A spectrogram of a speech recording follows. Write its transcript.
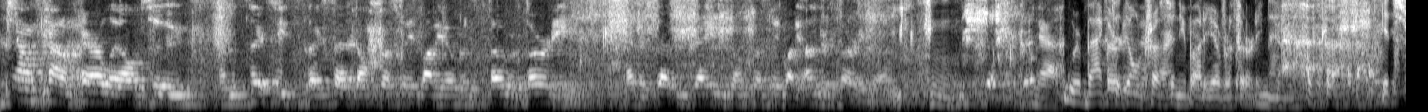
Sounds kind of parallel to, in the sixties, they said, don't trust anybody over, over thirty, and the seventies, eighties, don't trust anybody under thirty. Yeah. We're back to don't trust right. anybody over 30 now. It's,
